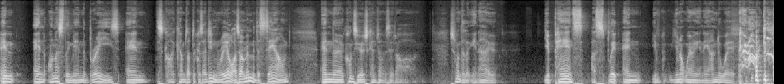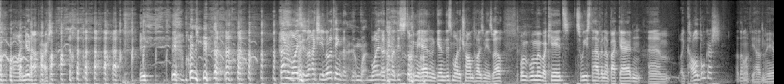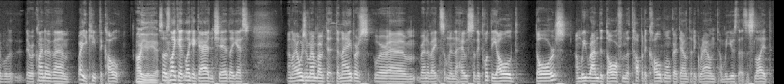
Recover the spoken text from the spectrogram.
and and honestly, man, the breeze and this guy comes up to because I didn't realise. I remember the sound, and the concierge comes up and said, "Oh, just wanted to let you know, your pants are split and." You've, you're not wearing any underwear. Oh, I knew that part. I knew that. That reminds me. Actually, another thing that, that I don't know. This stuck in my head, and again, this might have traumatized me as well. When, when we were kids, so we used to have in our back garden um, like coal bunkers. I don't know if you have them here, but they were kind of um, where you keep the coal. Oh yeah, yeah. So it's yeah. like a like a garden shed, I guess. And I always remember the, the neighbours were um, renovating something in the house, so they put the old doors, and we ran the door from the top of the coal bunker down to the ground, and we used it as a slide.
